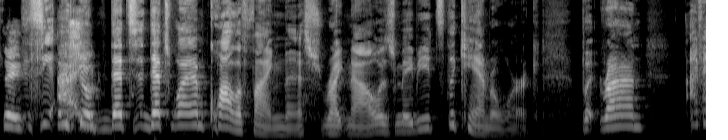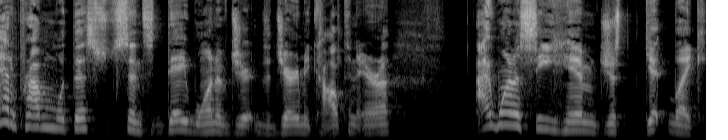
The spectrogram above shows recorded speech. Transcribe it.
they see. They I, that's that's why I'm qualifying this right now. Is maybe it's the camera work, but Ron, I've had a problem with this since day one of Jer- the Jeremy Colliton era. I want to see him just get like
